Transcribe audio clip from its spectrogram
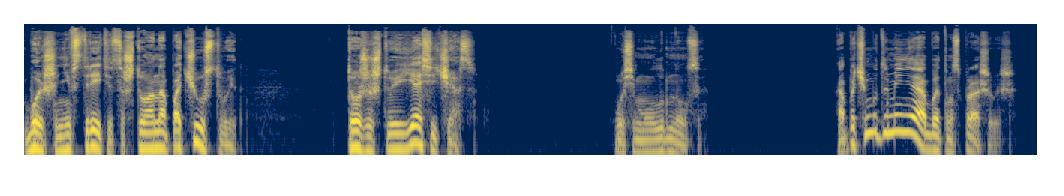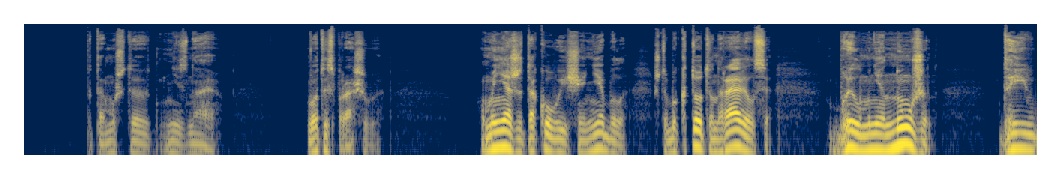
больше не встретиться, что она почувствует? То же, что и я сейчас?» Осима улыбнулся. «А почему ты меня об этом спрашиваешь?» «Потому что не знаю. Вот и спрашиваю. У меня же такого еще не было, чтобы кто-то нравился, был мне нужен. Да и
